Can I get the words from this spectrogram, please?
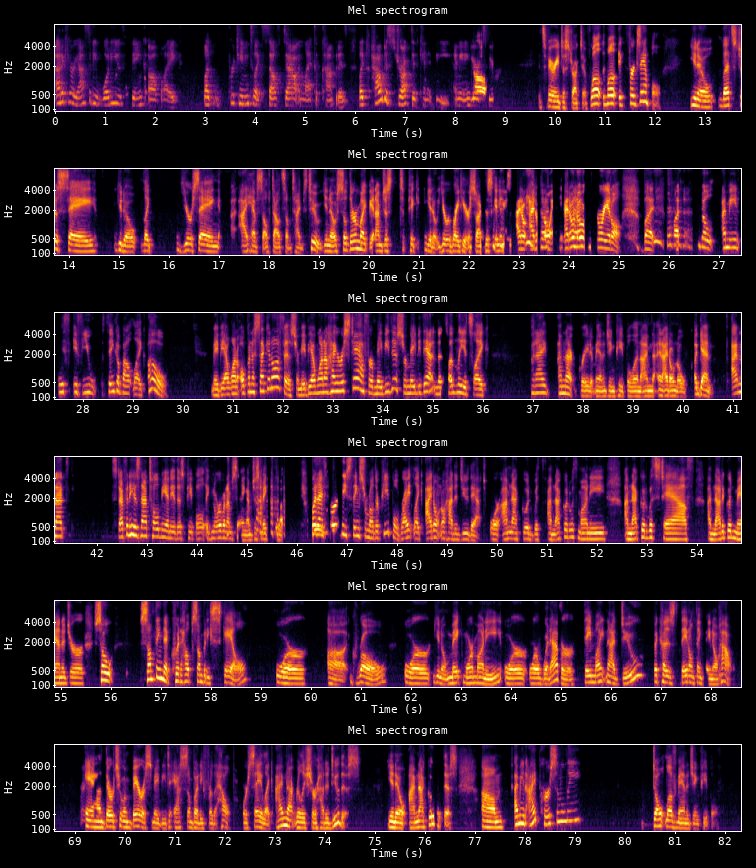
out of curiosity, what do you think of like like pertaining to like self doubt and lack of confidence? Like, how destructive can it be? I mean, in your oh, experience, it's very destructive. Well, well, it, for example, you know, let's just say, you know, like you're saying I have self doubt sometimes too, you know. So there might be, and I'm just to pick, you know, you're right here, so I'm just going to use. I don't, I don't know, I don't know the story at all, but, but you know, I mean, if if you think about like, oh, maybe I want to open a second office, or maybe I want to hire a staff, or maybe this, or maybe that, and then suddenly it's like, but I I'm not great at managing people, and I'm and I don't know. Again, I'm not. Stephanie has not told me any of this. People ignore what I'm saying. I'm just making it up. But I've heard these things from other people, right? Like I don't know how to do that, or I'm not good with I'm not good with money, I'm not good with staff, I'm not a good manager. So something that could help somebody scale or uh, grow or you know make more money or or whatever they might not do because they don't think they know how right. and they're too embarrassed maybe to ask somebody for the help or say like i'm not really sure how to do this you know i'm not good at this. Um, i mean i personally don't love managing people.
